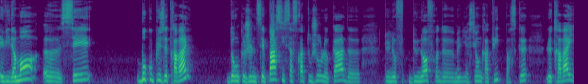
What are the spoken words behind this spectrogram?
Évidemment, c'est beaucoup plus de travail. Donc, je ne sais pas si ça sera toujours le cas d'une off- d'une offre de médiation gratuite parce que le travail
